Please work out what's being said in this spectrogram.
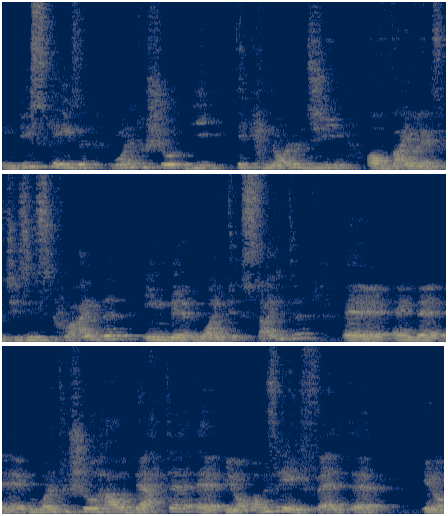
In this case, we wanted to show the technology of violence, which is inscribed in the white site. Uh, and uh, uh, we wanted to show how that, you know, obviously I felt, you know,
